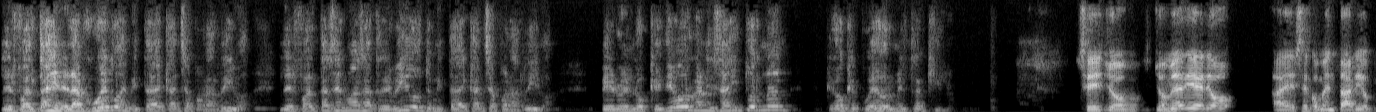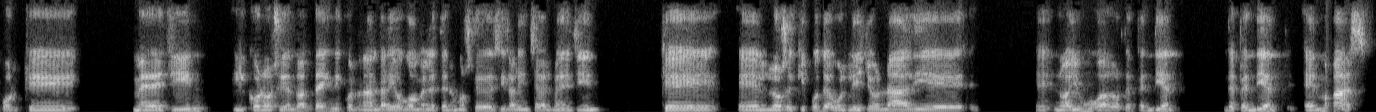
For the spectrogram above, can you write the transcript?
Les falta generar juego de mitad de cancha para arriba. Les falta ser más atrevidos de mitad de cancha para arriba. Pero en lo que lleva organizadito Hernán, creo que puede dormir tranquilo. Sí, yo, yo me adhiero a ese comentario porque Medellín, y conociendo al técnico Hernán Darío Gómez, le tenemos que decir al hincha del Medellín que en los equipos de bolillo nadie, eh, no hay un jugador dependiente. dependiente. Es más,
